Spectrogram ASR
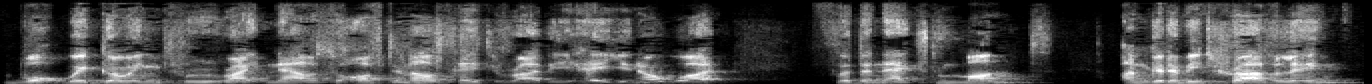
what we're going through right now. So often I'll say to Radhi, hey, you know what? For the next month, I'm going to be traveling.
